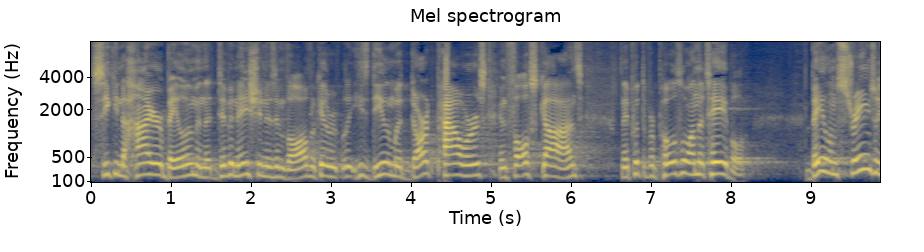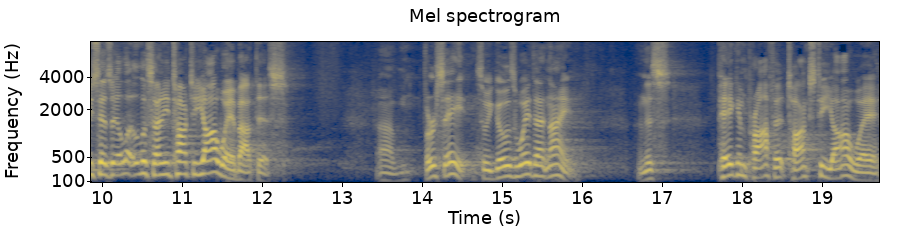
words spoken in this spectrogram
seeking to hire Balaam and that divination is involved. Okay, he's dealing with dark powers and false gods. They put the proposal on the table. Balaam strangely says, Listen, I need to talk to Yahweh about this. Um, verse 8. So he goes away that night. And this pagan prophet talks to Yahweh,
